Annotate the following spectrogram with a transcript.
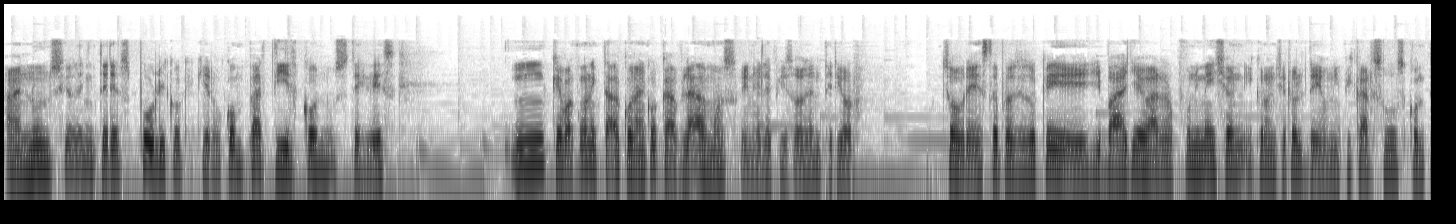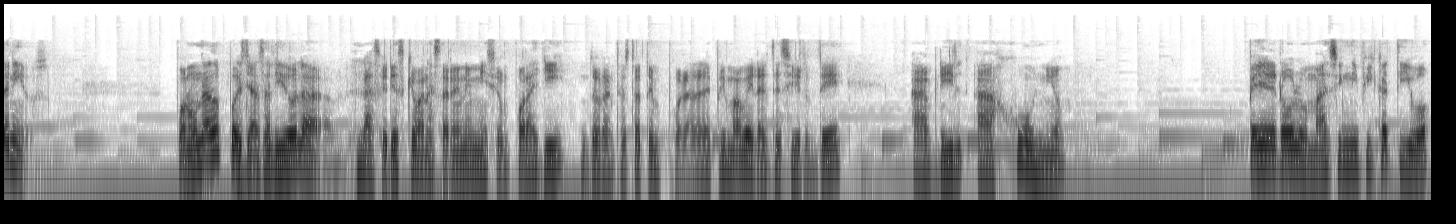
anuncio de interés público que quiero compartir con ustedes y que va conectado con algo que hablábamos en el episodio anterior sobre este proceso que va a llevar Funimation y Crunchyroll de unificar sus contenidos. Por un lado, pues ya ha salido las series que van a estar en emisión por allí durante esta temporada de primavera, es decir, de abril a junio. Pero lo más significativo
